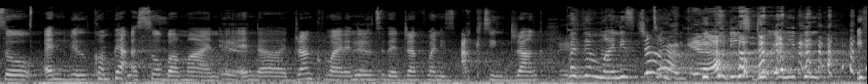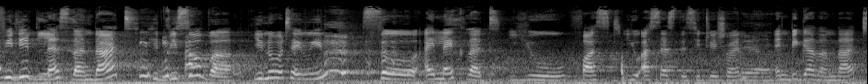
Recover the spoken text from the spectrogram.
So, and we'll compare a sober man Yeah. and a drunk man, and then we'll say the drunk man is acting drunk, Yeah. but the man is drunk. Drunk, He couldn't do anything. if he did less than that, he'd be sober. You know what I mean? So, I like that you first you assess the situation, Yeah. and bigger than that,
